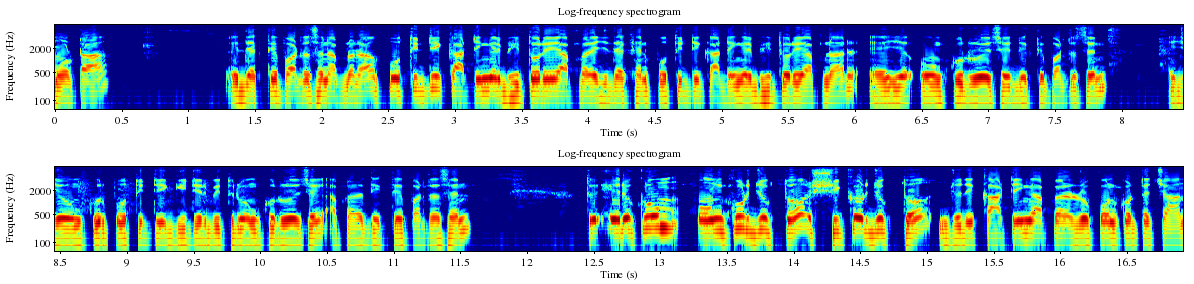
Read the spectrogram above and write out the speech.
মোটা। এই দেখতে পারতেছেন আপনারা, প্রতিটি কাটিংয়ের ভিতরে আপনারা এই যে দেখেন, প্রতিটি কাটিংয়ের ভিতরে আপনার এই যে অঙ্কুর রয়েছে, দেখতে পারতেছেন। এই যে অঙ্কুর, প্রতিটি গিটের ভিতরে অঙ্কুর রয়েছে, আপনারা দেখতে পারতেছেন। তো এরকম অঙ্কুরযুক্ত, শিকড়যুক্ত যদি কাটিং আপনারা রোপণ করতে চান,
